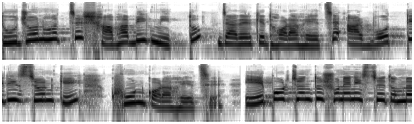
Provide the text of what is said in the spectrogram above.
দুজন হচ্ছে স্বাভাবিক মৃত্যু, যাদেরকে ধরা হয়েছে, আর বত্রিশ জনকেই খুন করা হয়েছে। এ পর্যন্ত শুনে নিশ্চয়ই তোমরা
